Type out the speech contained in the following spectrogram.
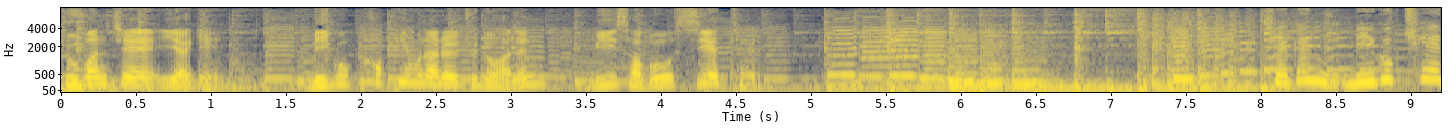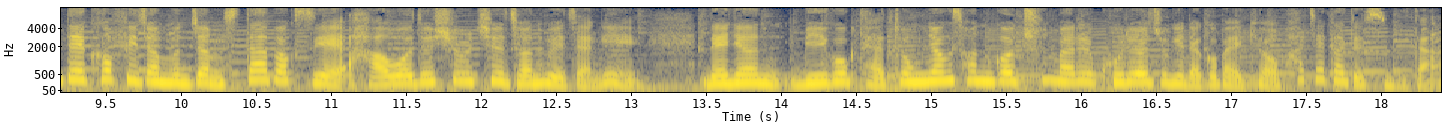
두 번째 이야기. 미국 커피 문화를 주도하는 미서부 시애틀. 최근 미국 최대 커피 전문점 스타벅스의 하워드 슐츠 전 회장이 내년 미국 대통령 선거 출마를 고려 중이라고 밝혀 화제가 됐습니다.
